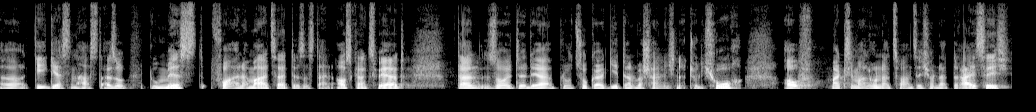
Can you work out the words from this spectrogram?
äh, gegessen hast. Also du misst vor einer Mahlzeit, das ist dein Ausgangswert, dann sollte der Blutzucker geht dann wahrscheinlich natürlich hoch auf maximal 120, 130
